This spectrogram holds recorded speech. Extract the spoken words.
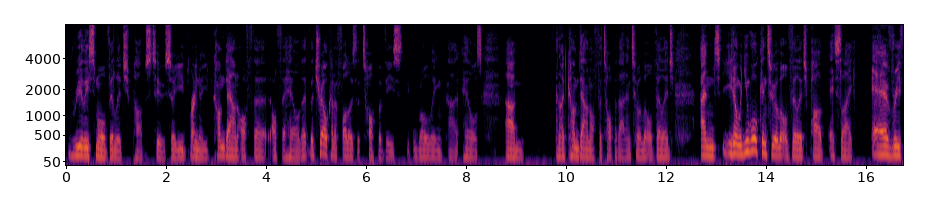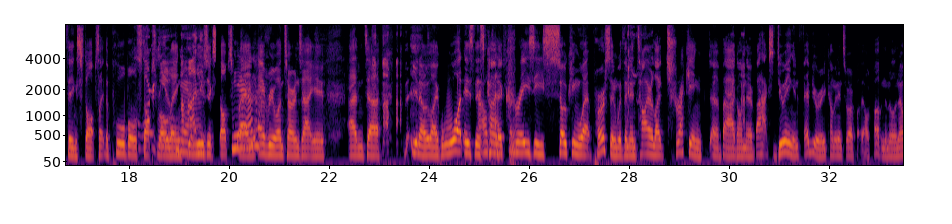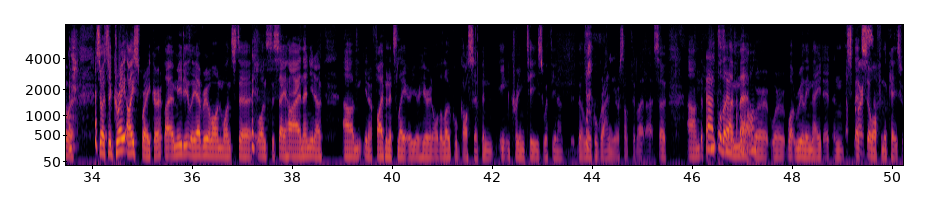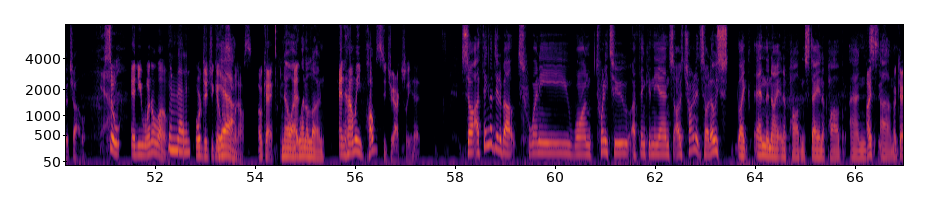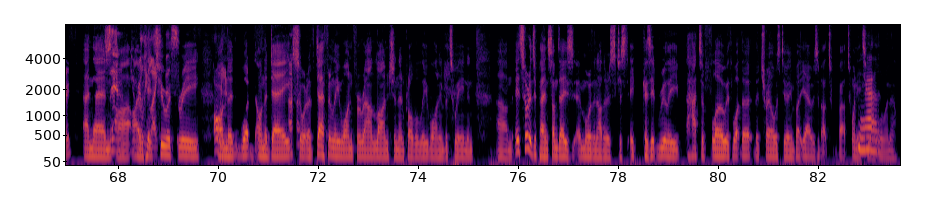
really small village pubs too. So you'd Right. you know you'd come down off the off the hill. The, the trail kind of follows the top of these rolling uh, hills, um, and I'd come down off the top of that into a little village. And you know when you walk into a little village pub, it's like everything stops. Like the pool ball stops are you? rolling, the music stops Yeah. playing, everyone turns at you. And uh, you know, like, what is this I'll kind of them. crazy soaking wet person with an entire like trekking uh, bag on their backs doing in February coming into our, our pub in the middle of nowhere? so it's a great icebreaker. Like immediately everyone wants to wants to say hi, and then you know, um, you know, five minutes later you're hearing all the local gossip and eating cream teas with you know the local granny or something like that. So um, the That's people that so I met were were what really made it, and Of that's so often the case with travel. Yeah. So, and you went alone, And then or did you go Yeah. with someone else? Okay. No, I And- went alone. And how many pubs did you actually hit? So I think I did about 21, 22, I think in the end. So I was trying to, so I'd always like end the night in a pub and stay in a pub. And, I see. um, okay. and then Zen, uh, you I would hit like two this. or three Oh, on yeah. the, what on the day, sort of definitely one for around lunch and then probably one in between. And, um, it sort of depends some days uh, more than others, just cause it really had to flow with what the, the trail was doing. But yeah, it was about, about 22 Yeah. all in all.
